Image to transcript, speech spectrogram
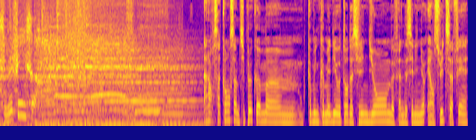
C'est mes filles, ça. Alors ça commence un petit peu comme euh, comme une comédie autour de Céline Dion, de fans de Céline Dion, et ensuite ça fait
